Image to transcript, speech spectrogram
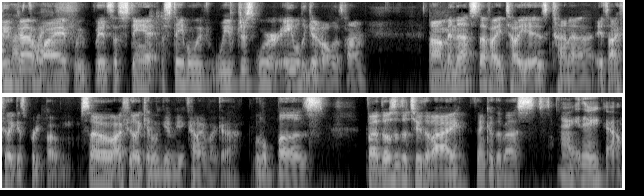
we've got Wife. wife. We've, it's a sta- stable. We've we've just we're able to get it all the time. Um, and that stuff I tell you is kind of it's. I feel like it's pretty potent. So I feel like it'll give you kind of like a little buzz. But those are the two that I think are the best. All right, there you go.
